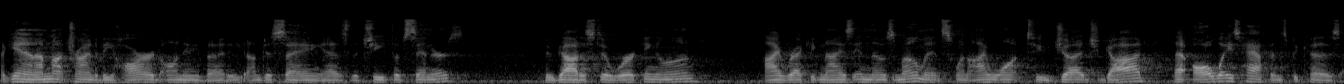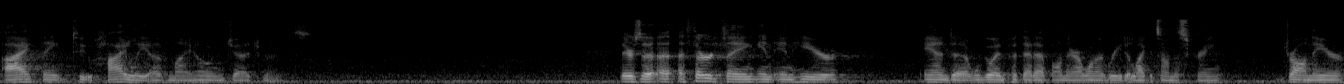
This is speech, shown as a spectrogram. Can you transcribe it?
Again, I'm not trying to be hard on anybody. I'm just saying as the chief of sinners who God is still working on, I recognize in those moments when I want to judge God, that always happens because I think too highly of my own judgments. There's a, a third thing in, in here, and uh, we'll go ahead and put that up on there. I want to read it like it's on the screen. Draw near.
